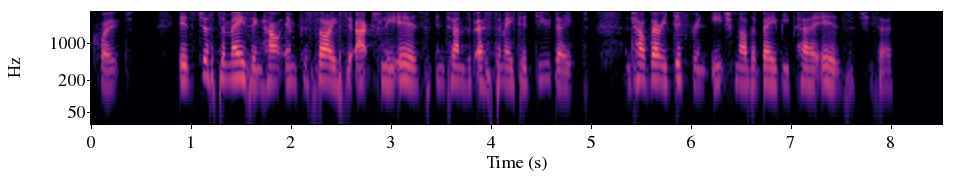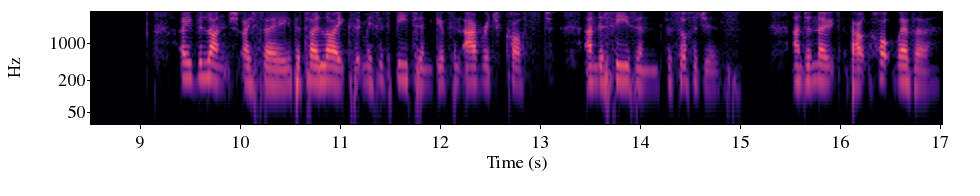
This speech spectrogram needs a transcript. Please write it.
Quote, it's just amazing how imprecise it actually is in terms of estimated due date, and how very different each mother baby pair is, she said. Over lunch, I say that I like that Mrs. Beeton gives an average cost and a season for sausages, and a note about hot weather,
